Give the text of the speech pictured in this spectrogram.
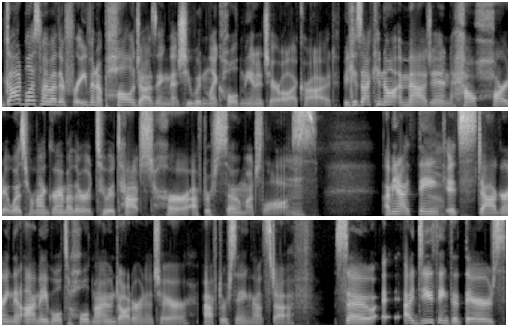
God bless my mother for even apologizing that she wouldn't like hold me in a chair while I cried because I cannot imagine how hard it was for my grandmother to attach to her after so much hmm. loss. I mean, I think it's staggering that I'm able to hold my own daughter in a chair after seeing that stuff. So I- do think that there's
